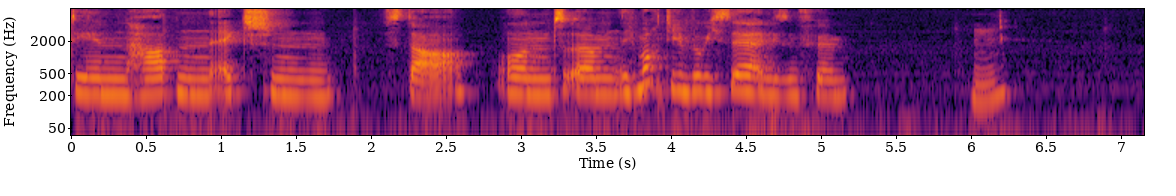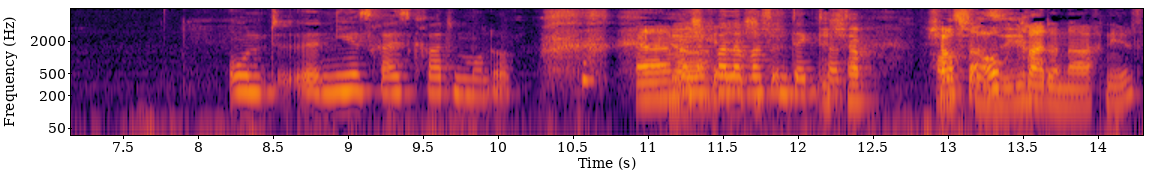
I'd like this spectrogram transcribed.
den harten Action-Star und ähm, ich mochte ihn wirklich sehr in diesem Film. Hm? Und äh, Nils reißt gerade den Mund auf. Ähm, Ja, ich, weil er ich, was entdeckt hat. Ich habe schaust du auch gerade nach, Nils?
